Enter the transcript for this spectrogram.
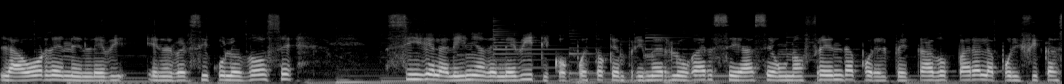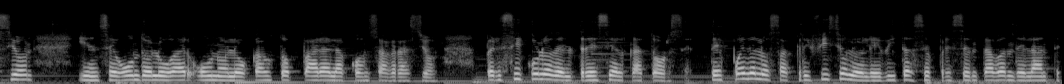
La orden en, en el versículo 12 sigue la línea del Levítico, puesto que en primer lugar se hace una ofrenda por el pecado para la purificación y en segundo lugar un holocausto para la consagración. Versículo del 13 al 14. Después de los sacrificios los levitas se presentaban delante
